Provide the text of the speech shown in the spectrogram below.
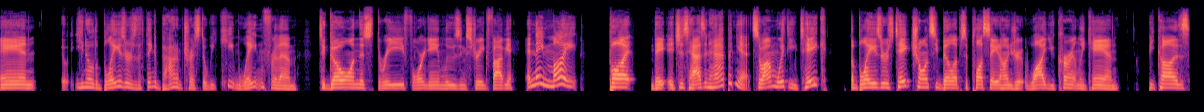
And uh, you know the Blazers. The thing about them, Trista, we keep waiting for them to go on this three, four game losing streak, five game, and they might, but they it just hasn't happened yet. So I'm with you. Take the Blazers, take Chauncey Billups at plus 800 while you currently can, because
